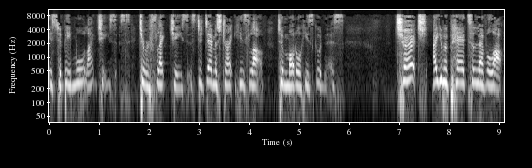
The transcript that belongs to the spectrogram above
is to be more like Jesus, to reflect Jesus, to demonstrate his love, to model his goodness. Church, are you prepared to level up?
